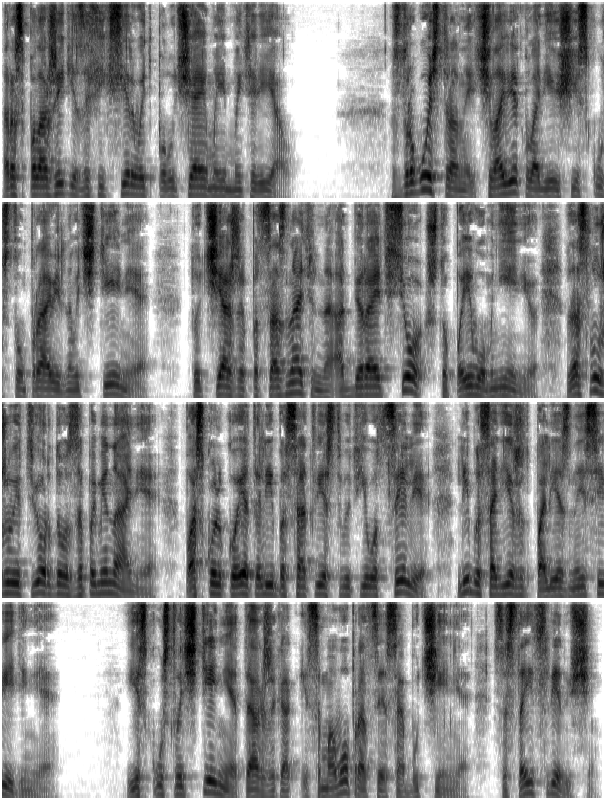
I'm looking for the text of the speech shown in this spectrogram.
расположить и зафиксировать получаемый материал. С другой стороны, человек, владеющий искусством правильного чтения, тотчас же подсознательно отбирает все, что, по его мнению, заслуживает твердого запоминания, поскольку это либо соответствует его цели, либо содержит полезные сведения. Искусство чтения, так же как и самого процесса обучения, состоит в следующем.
